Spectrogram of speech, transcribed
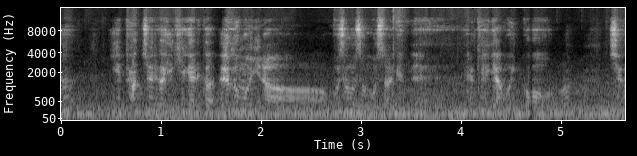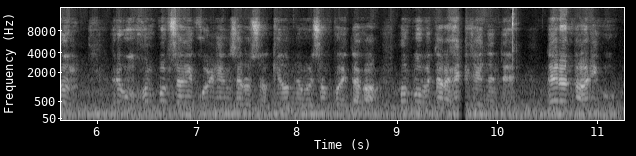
응? 이 박지원이가 이렇게 얘기하니까 에그먼이나 무서워서 못 살겠네 이렇게 얘기하고 있고 응? 지금 그리고 헌법상의 권리 행사로서 계엄령을 선포했다가 헌법에 따라 해제했는데 내란도 아니고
